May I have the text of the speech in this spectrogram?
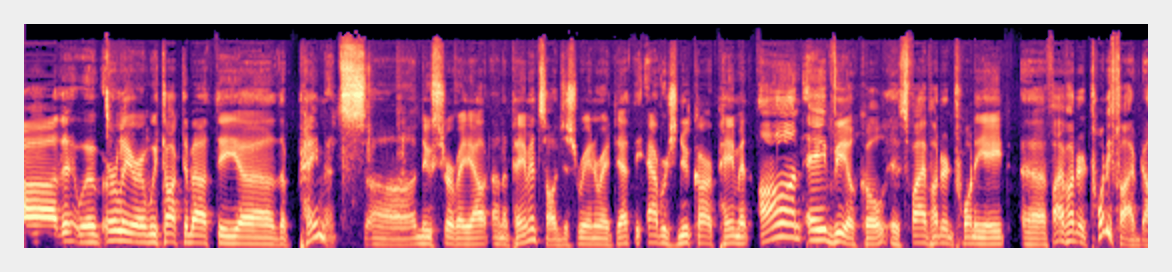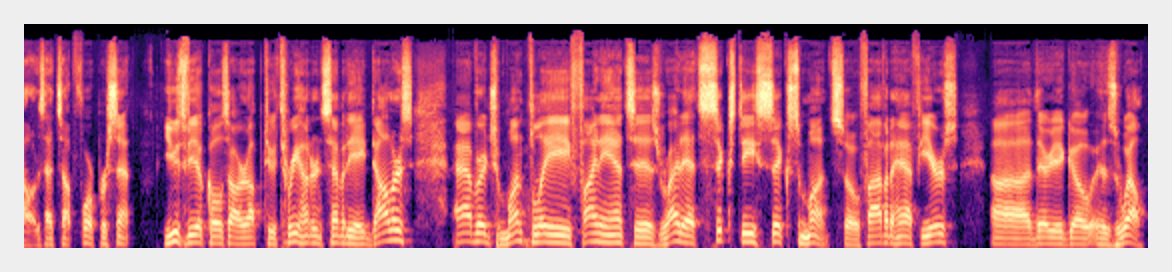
uh, the, earlier we talked about the uh, the payments. Uh, new survey out on the payments. I'll just reiterate that the average new car payment on a vehicle is five hundred twenty eight uh, five hundred twenty five dollars. That's up four percent. Used vehicles are up to $378. Average monthly finance is right at 66 months, so five and a half years. Uh, there you go as well.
